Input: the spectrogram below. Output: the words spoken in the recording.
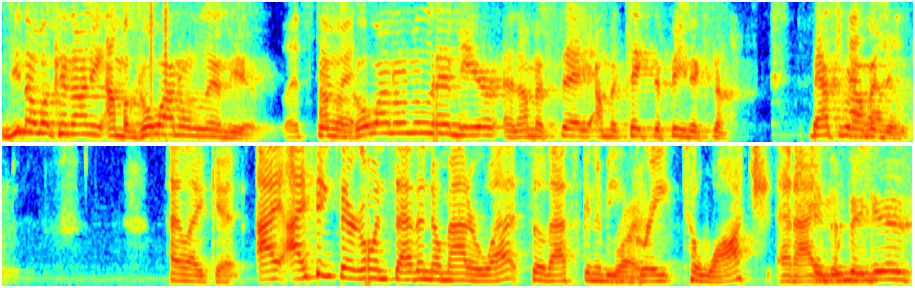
You know what, Kanani? I'm going to go out on a limb here. Let's do I'm it. I'm going to go out on a limb here and I'm going to say, I'm going to take the Phoenix Suns. That's what I am going to do. I like it. I, I think they're going seven no matter what. So that's going to be right. great to watch. And I and the thing is,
